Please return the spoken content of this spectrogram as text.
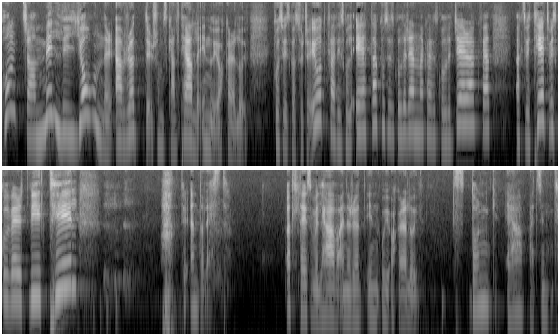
hundra millioner av rødder som skal tale inn i okkara liv. Hvordan vi skal sørge ut, hva vi skulle äta, hvordan vi skulle renna, hva vi skulle gjøre, hva aktivitet vi skulle være vi til, til enda lest. Alt de som vil hava en rød inn i okkara liv. Stong av et sint.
